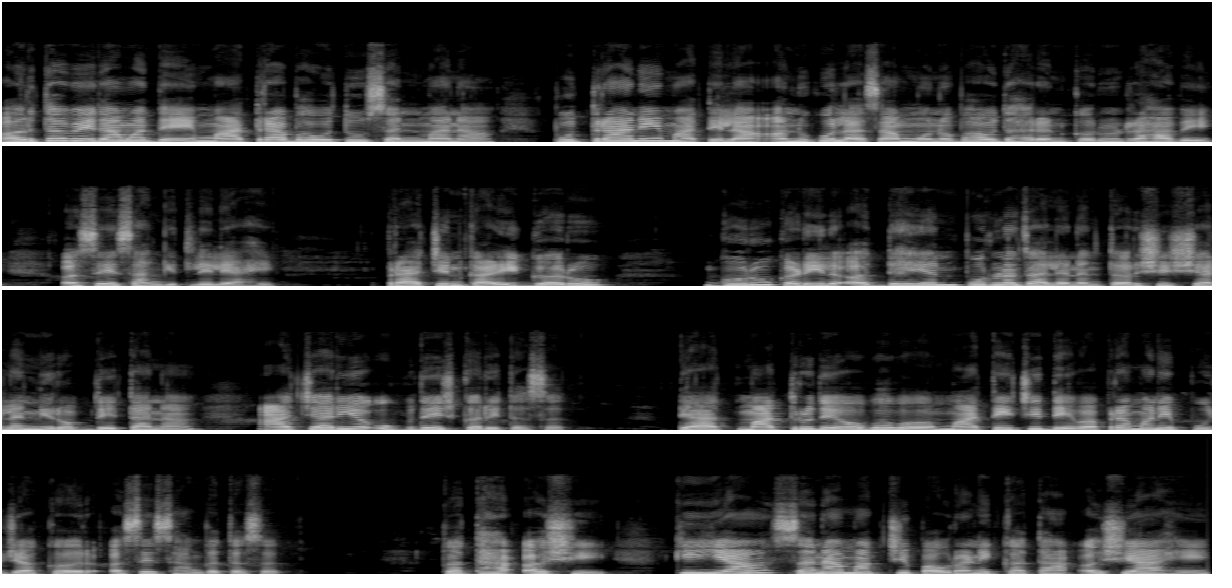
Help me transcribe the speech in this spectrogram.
अर्थवेदामध्ये मात्रा भवतू सन्माना पुत्राने मातेला अनुकूल असा मनोभाव धारण करून राहावे असे सांगितलेले आहे. प्राचीन काळी गरु गुरुकडील अध्ययन पूर्ण झाल्यानंतर शिष्याला निरोप देताना आचार्य उपदेश करीत असत. त्यात मातृदेवोभव मातेची देवाप्रमाणे पूजा कर असे सांगत असत. कथा अशी की या सणामागची पौराणिक कथा अशी आहे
